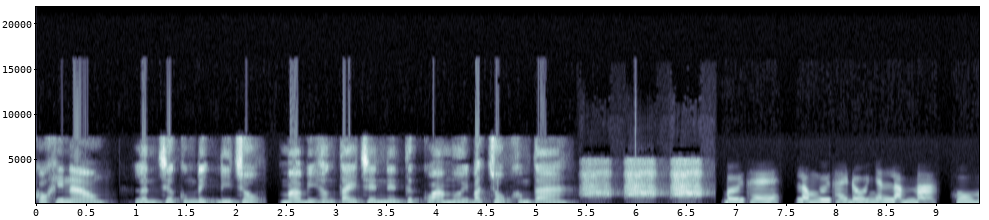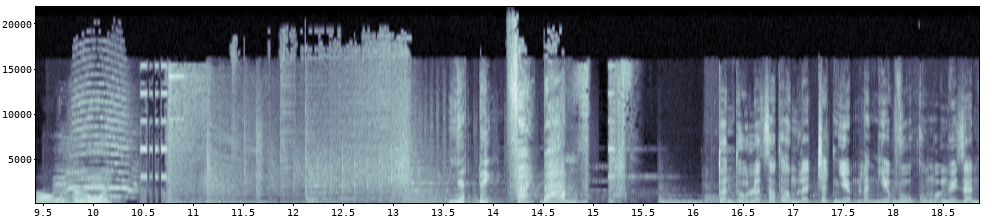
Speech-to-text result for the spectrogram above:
Có khi nào, lần trước cũng định đi trộm, mà bị hẫng tay trên nên tức quá mới bắt trộm không ta? Bởi thế, lòng người thay đổi nhanh lắm mà, hu hu. Ôi trời ơi. Nhất định phải ban Tuân thủ luật giao thông là trách nhiệm là nghĩa vụ của mỗi người dân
